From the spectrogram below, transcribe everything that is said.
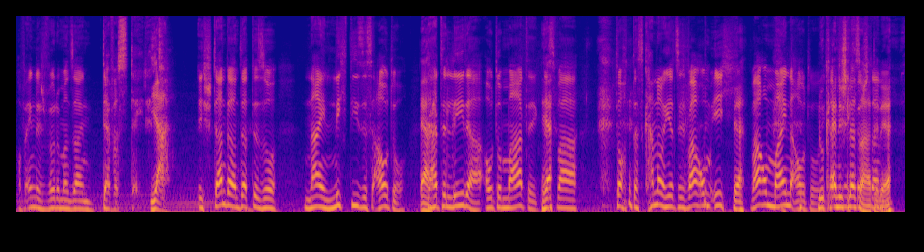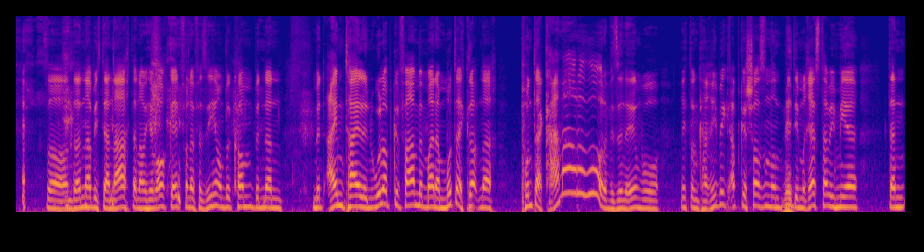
auf Englisch würde man sagen, devastated. Ja, Ich stand da und dachte so, nein, nicht dieses Auto. Ja. Der hatte Leder, Automatik. Das Ja. war, doch, das kann doch jetzt nicht. Warum ich? Ja. Warum mein Auto? nur Ich keine Schlösser hatte der. So, und dann habe ich danach, dann auch, ich habe auch Geld von der Versicherung bekommen, bin dann mit einem Teil in Urlaub gefahren mit meiner Mutter, ich glaube nach Punta Cana oder so. Oder wir sind irgendwo Richtung Karibik abgeschossen und mit, Mit- dem Rest habe ich mir dann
